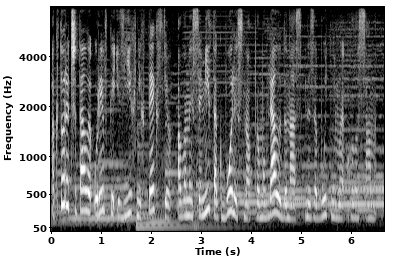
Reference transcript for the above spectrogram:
актори читали уривки із їхніх текстів, а вони самі так болісно промовляли до нас незабутніми голосами.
